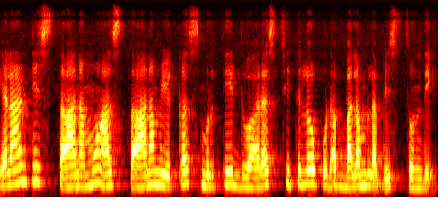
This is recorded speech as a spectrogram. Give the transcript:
ఎలాంటి స్థానము ఆ స్థానం యొక్క స్మృతి ద్వారా స్థితిలో కూడా బలం లభిస్తుంది.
